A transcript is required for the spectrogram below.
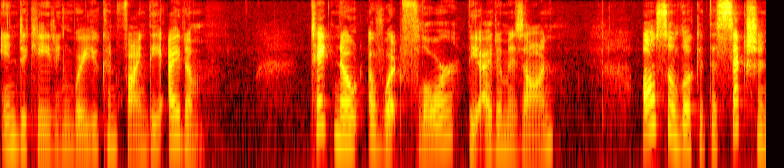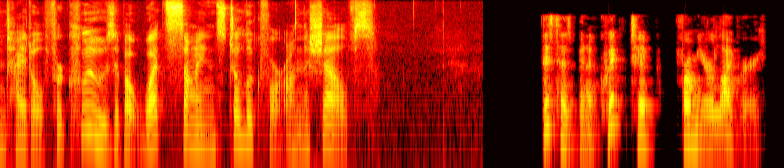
indicating where you can find the item. Take note of what floor the item is on. Also look at the section title for clues about what signs to look for on the shelves. This has been a quick tip from your library.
